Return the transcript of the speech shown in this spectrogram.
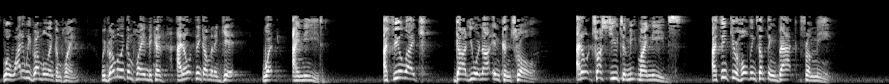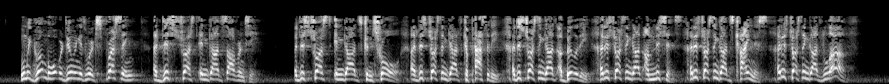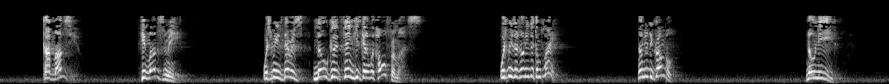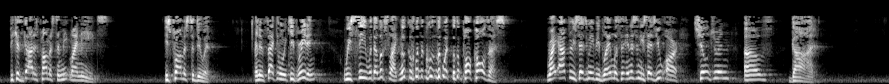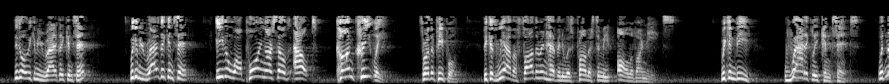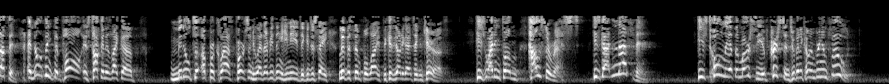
Well, why do we grumble and complain? We grumble and complain because I don't think I'm going to get what I need. I feel like, God, you are not in control. I don't trust you to meet my needs. I think you're holding something back from me. When we grumble, what we're doing is we're expressing a distrust in God's sovereignty a distrust in God's control, a distrust in God's capacity, a distrust in God's ability, a distrust in God's omniscience, a distrust in God's kindness, a distrust in God's love. God loves you. He loves me. Which means there is no good thing He's going to withhold from us. Which means there's no need to complain. No need to grumble. No need. Because God has promised to meet my needs. He's promised to do it. And in fact, when we keep reading, we see what that looks like. Look, look, look, look, what, look what Paul calls us. Right after he says you may be blameless and innocent, he says you are children of God. This is why we can be radically content. We can be radically content even while pouring ourselves out concretely for other people because we have a Father in heaven who has promised to meet all of our needs. We can be radically content with nothing. And don't think that Paul is talking as like a middle to upper class person who has everything he needs and can just say, live a simple life because he's already got it taken care of. He's writing from house arrest. He's got nothing. He's totally at the mercy of Christians who are going to come and bring him food.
